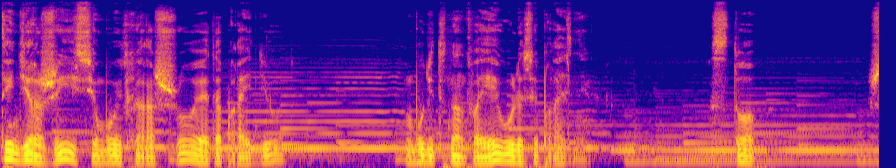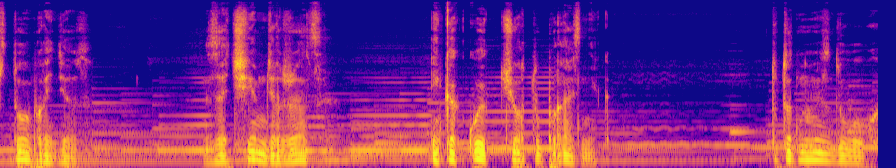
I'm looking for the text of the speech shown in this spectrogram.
Ты держись, все будет хорошо, и это пройдет. Будет на твоей улице праздник. Стоп. Что пройдет? Зачем держаться? И какой к черту праздник? Тут одно из двух –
